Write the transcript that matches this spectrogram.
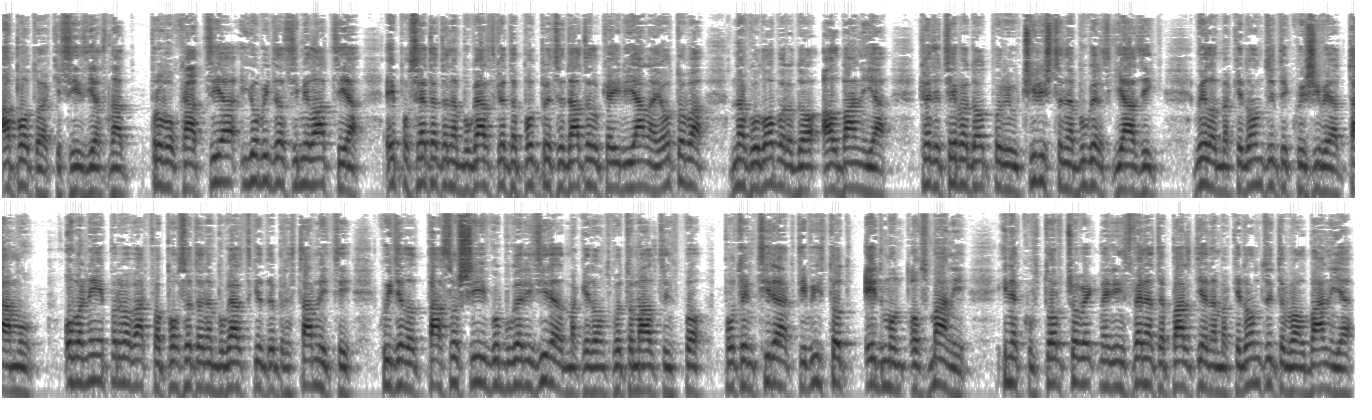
а потоа ќе се изјаснат провокација и обид за асимилација е посетата на бугарската подпредседателка Илијана Јотова на Голобор до Албанија, каде треба да отвори училиште на бугарски јазик, велат македонците кои живеат таму. Ова не е прва ваква посета на бугарските представници кои делат пасоши и го бугаризираат македонското малцинство, потенцира активистот Едмонд Османи, инаку втор човек на единствената партија на македонците во Албанија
